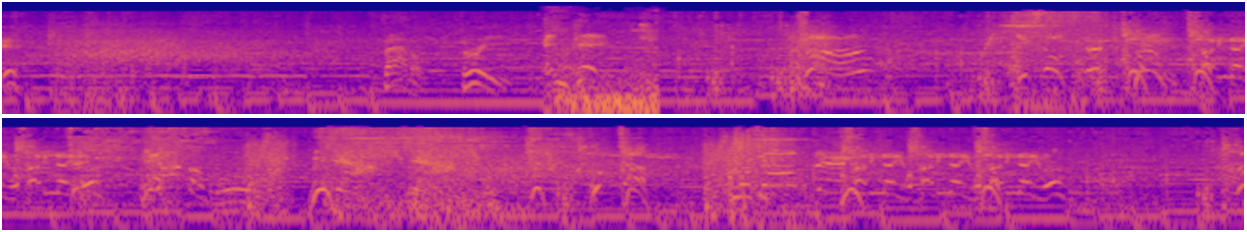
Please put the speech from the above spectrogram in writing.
ね Battle 3. Engage. 足りないよ足りないよやだこ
